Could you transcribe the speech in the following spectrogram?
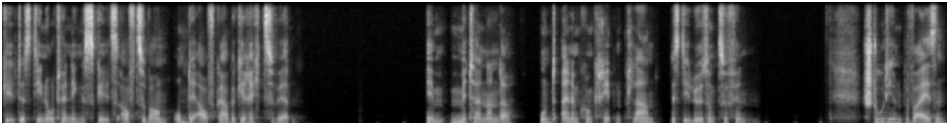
gilt es, die notwendigen Skills aufzubauen, um der Aufgabe gerecht zu werden. Im Miteinander und einem konkreten Plan ist die Lösung zu finden. Studien beweisen,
